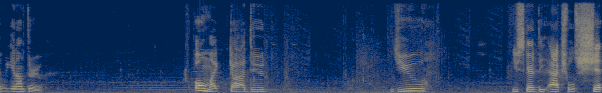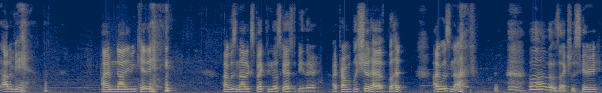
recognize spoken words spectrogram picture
and we get on through. Oh my god, dude. You... You scared the actual shit out of me. I am not even kidding. I was not expecting those guys to be there. I probably should have, but I was not. oh, that was actually scary.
